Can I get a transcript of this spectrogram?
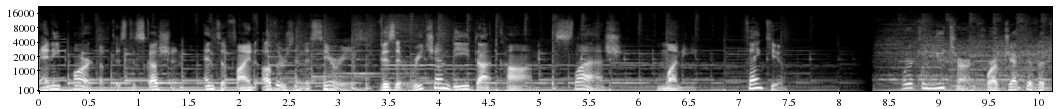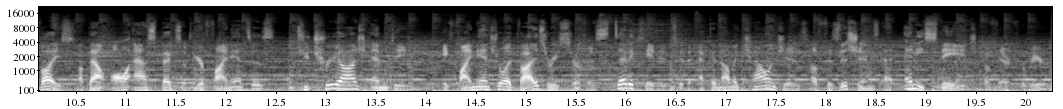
any part of this discussion and to find others in the series, visit reachmd.com/money. Thank you. Where can you turn for objective advice about all aspects of your finances? To Triage MD a financial advisory service dedicated to the economic challenges of physicians at any stage of their careers.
